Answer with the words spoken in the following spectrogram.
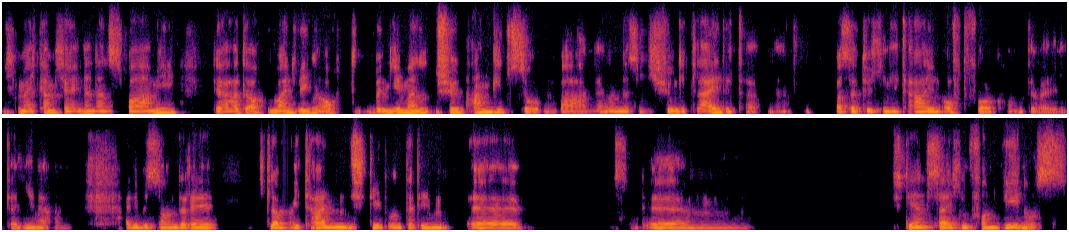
ich, meine, ich kann mich erinnern an Swami, der hatte auch meinetwegen auch, wenn jemand schön angezogen war ne, und er sich schön gekleidet hat, ne, was natürlich in Italien oft vorkommt, weil Italiener haben eine besondere, ich glaube, Italien steht unter dem äh, ähm, Sternzeichen von Venus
